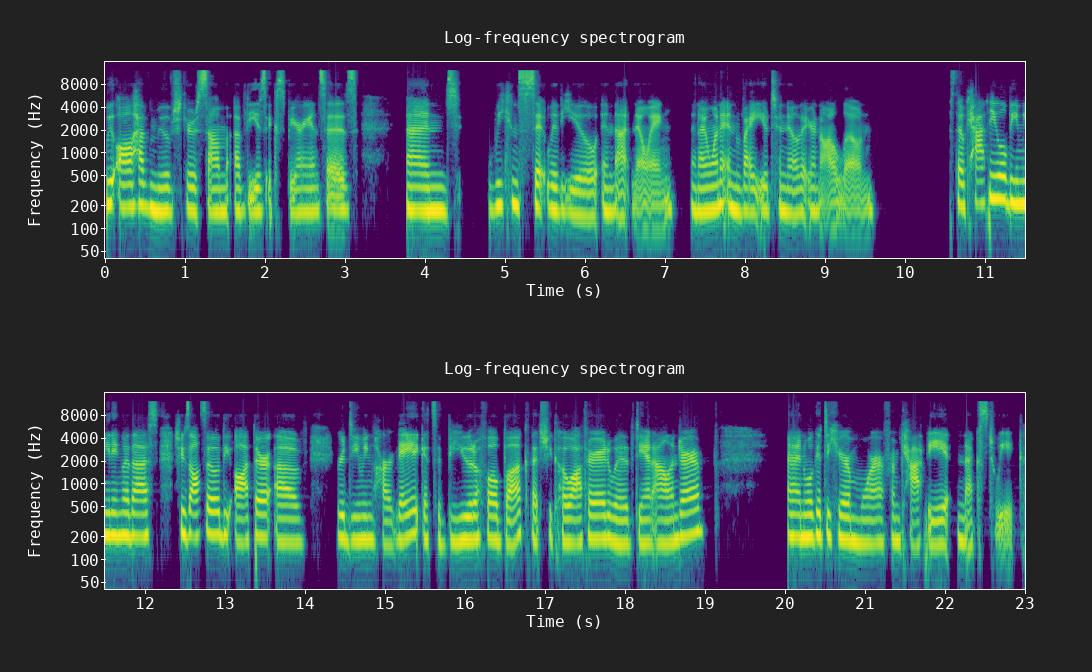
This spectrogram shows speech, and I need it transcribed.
We all have moved through some of these experiences and we can sit with you in that knowing. And I want to invite you to know that you're not alone. So, Cathy will be meeting with us. She's also the author of Redeeming Heartache. It's a beautiful book that she co authored with Dan Allender. And we'll get to hear more from Cathy next week.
